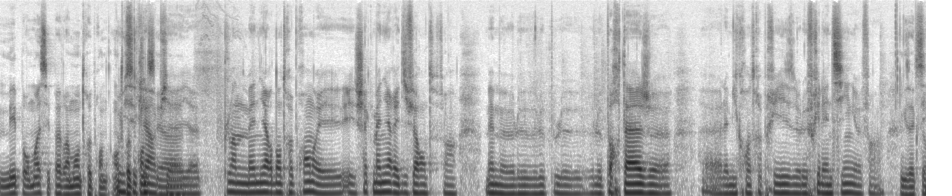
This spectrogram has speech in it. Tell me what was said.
mais pour moi, c'est pas vraiment entreprendre. Oui, c'est Entreprendre, Puis euh, il y, a- il y a plein de manières d'entreprendre et, et chaque manière est différente. Enfin, même euh, le, le- le- le portage, euh, la micro-entreprise, le freelancing. Enfin, c'est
